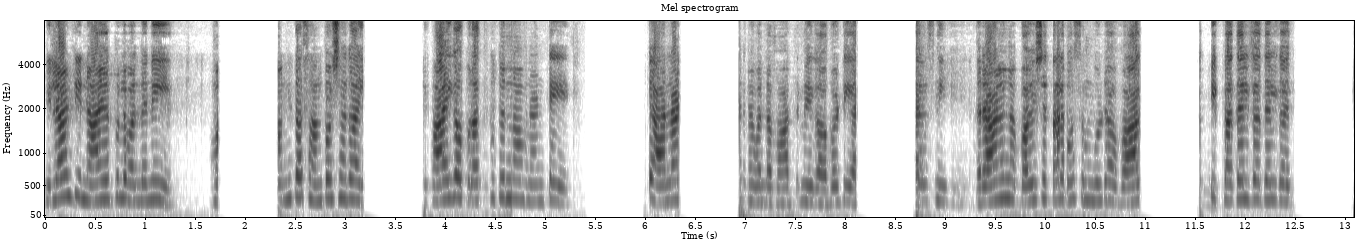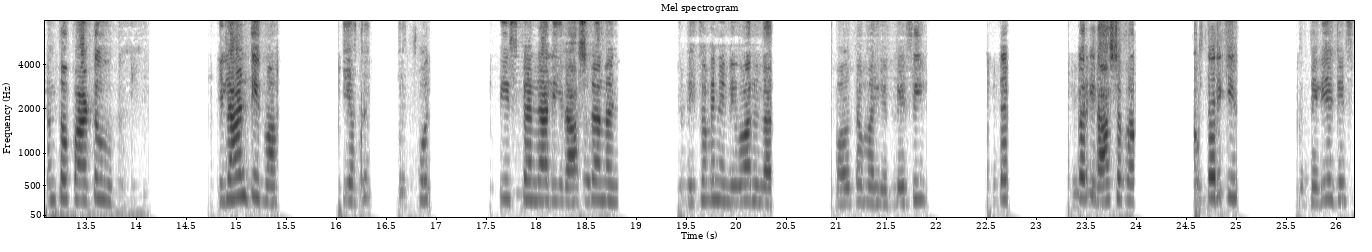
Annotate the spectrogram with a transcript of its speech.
ఇలాంటి నాయకుల వల్లనే అంత సంతోషంగా హాయిగా బ్రతుకుతున్నామనంటే అలాంటి వల్ల మాత్రమే కాబట్టి రానున్న భవిష్యత్తుల కోసం కూడా వాళ్ళ కథలు కదలుగా దాంతో పాటు ఇలాంటి మహా- ఎప్పుడు తీసుకెళ్ళాలి ఈ రాష్ట్రాన్ని నిజమైన నివారణ అవుతాం అని చెప్పేసి రాష్ట్ర ప్రభుత్వం అందరికీ తెలియజేసి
